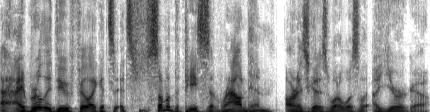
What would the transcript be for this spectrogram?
I really do feel like it's it's some of the pieces around him aren't as good as what it was a year ago.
